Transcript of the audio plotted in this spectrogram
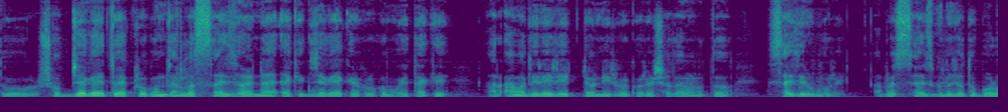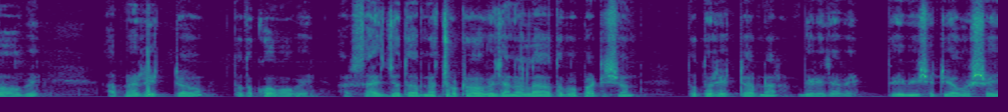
তো সব জায়গায় তো একরকম জানালার সাইজ হয় না এক এক জায়গায় এক এক রকম হয়ে থাকে। আর আমাদের এই রেটটাও নির্ভর করে সাধারণত সাইজের উপরে। আপনার সাইজগুলো যত বড় হবে, আপনার রেটটাও তত কম হবে। আর সাইজ যত আপনার ছোট হবে জানালা অথবা পার্টিশন তত রেটটা আপনার বেড়ে যাবে। তো এই বিষয়টি অবশ্যই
